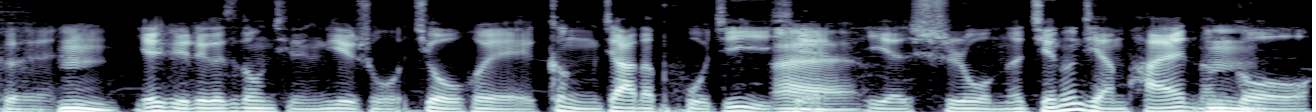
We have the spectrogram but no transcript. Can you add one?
对，嗯。也许这个自动启停技术就会更加的普及一些，哎也使我们的节能减排能够、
